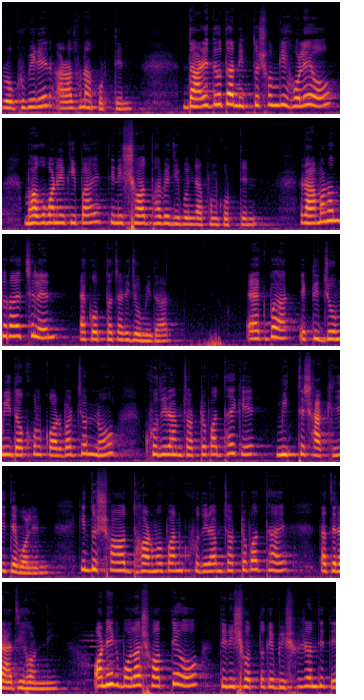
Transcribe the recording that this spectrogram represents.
রঘুবীরের আরাধনা করতেন। দারিদ্রতা নিত্যসঙ্গী হলেও ভগবানের কৃপায় তিনি সৎভাবে জীবনযাপন করতেন। রামানন্দ রায় ছিলেন এক অত্যাচারী জমিদার। একবার একটি জমি দখল করবার জন্য ক্ষুদিরাম চট্টোপাধ্যায়কে মিথ্যে সাক্ষী দিতে বলেন, কিন্তু সৎ ধর্মপান ক্ষুদিরাম চট্টোপাধ্যায় তাতে রাজি হননি। অনেক বলা সত্ত্বেও তিনি সত্যকে বিসর্জন দিতে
